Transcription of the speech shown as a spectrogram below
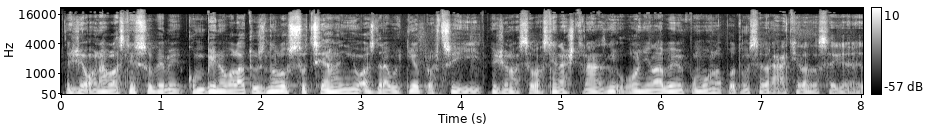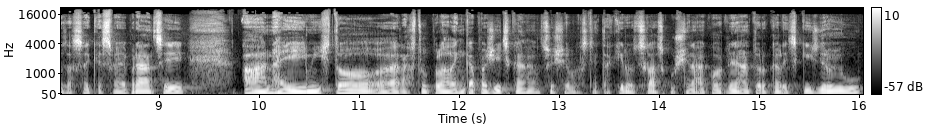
Takže ona vlastně v sobě mi kombinovala tu znalost sociálního a zdravotního prostředí, takže ona se vlastně na 14 dní uvolnila, aby mi pomohla, potom se vrátila zase, zase ke své práci a na její místo eh, nastoupila Lenka Pažická, což je vlastně taky docela zkušená koordinátorka lidských zdrojů,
